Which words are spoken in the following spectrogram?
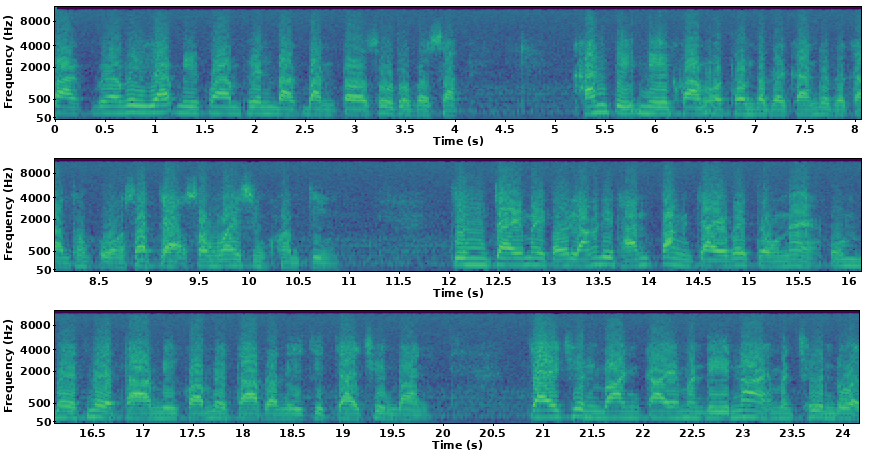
บากเบื่อวิริยะมีความเพียรบากบั่นต่อสู้อุปสรรคขันติมีความอดทนต่อประการด้วยประการทั้งปวง สัจจะทรงไว้ซึ่งความจริง จริงใจไม่ถอยหลังที่ฐานตั้งใจไว้ตรงแน่อุมเบตเมตตามีความเมตตาประณีจิตใจชื่นบาน ใจชื่นบานกายมันดีหน้าให้มันชื่นด้วย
